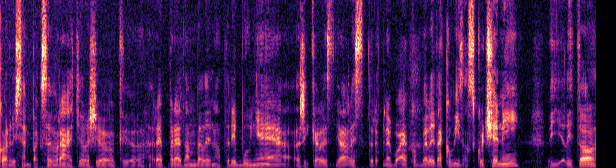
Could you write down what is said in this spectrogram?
Jako když jsem pak se vrátil, že jo, k repre tam byli na tribuně a říkali, dělali nebo jako byli takový zaskočený, viděli to,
